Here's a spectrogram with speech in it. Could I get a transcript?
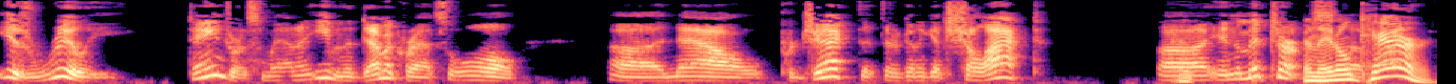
is really dangerous, man. Even the Democrats all uh, now project that they're going to get shellacked uh, in the midterms, and they don't care.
